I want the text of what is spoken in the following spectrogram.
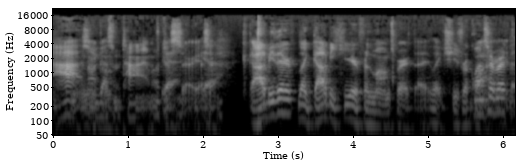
Ah, I'm so you got going. some time. Okay. Yes, sir. Yes, yeah. sir. Gotta be there. Like, gotta be here for the mom's birthday. Like, she's required. When's her birthday?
